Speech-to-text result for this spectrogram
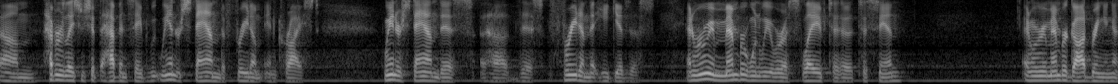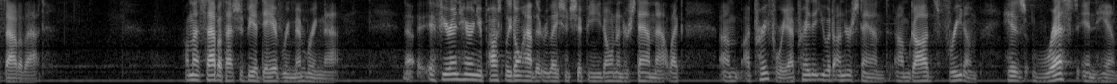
um, have a relationship that have been saved, we, we understand the freedom in Christ. We understand this, uh, this freedom that He gives us. And we remember when we were a slave to, to sin, and we remember God bringing us out of that. On that Sabbath, that should be a day of remembering that. Now, if you're in here and you possibly don't have that relationship and you don't understand that, like, um, I pray for you. I pray that you would understand um, God's freedom, His rest in Him.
